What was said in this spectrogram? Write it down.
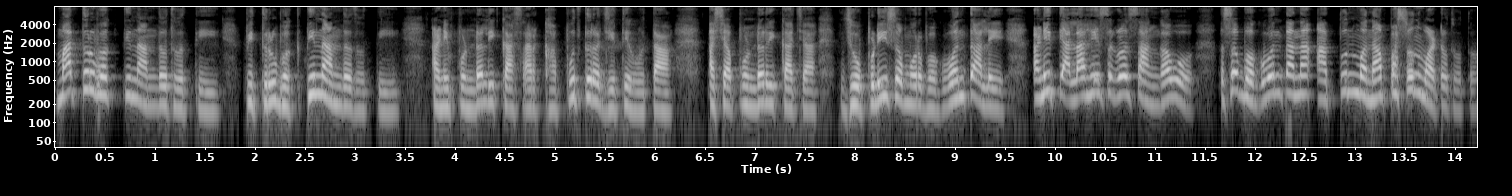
मातृभक्ती नांदत होती पितृभक्ती नांदत होती आणि पुंडलिकासारखा पुत्र जिथे होता अशा पुंडलिकाच्या झोपडीसमोर भगवंत आले आणि त्याला हे सगळं सांगावं असं भगवंतांना आतून मनापासून वाटत होतं.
